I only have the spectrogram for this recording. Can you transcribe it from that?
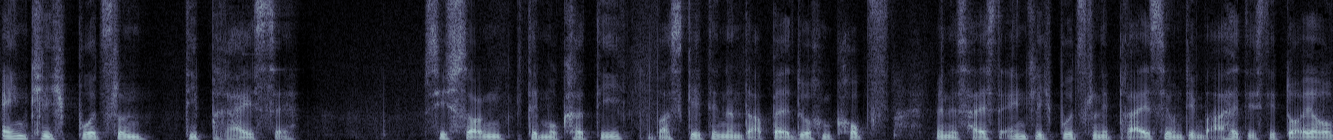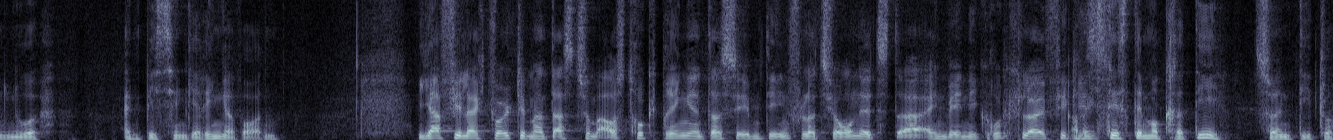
endlich purzeln die Preise. Sie sagen Demokratie. Was geht Ihnen dabei durch den Kopf, wenn es heißt, endlich purzeln die Preise und in Wahrheit ist die Teuerung nur ein bisschen geringer worden? Ja, vielleicht wollte man das zum Ausdruck bringen, dass eben die Inflation jetzt äh, ein wenig rückläufig Aber ist. ist das Demokratie, so ein Titel?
